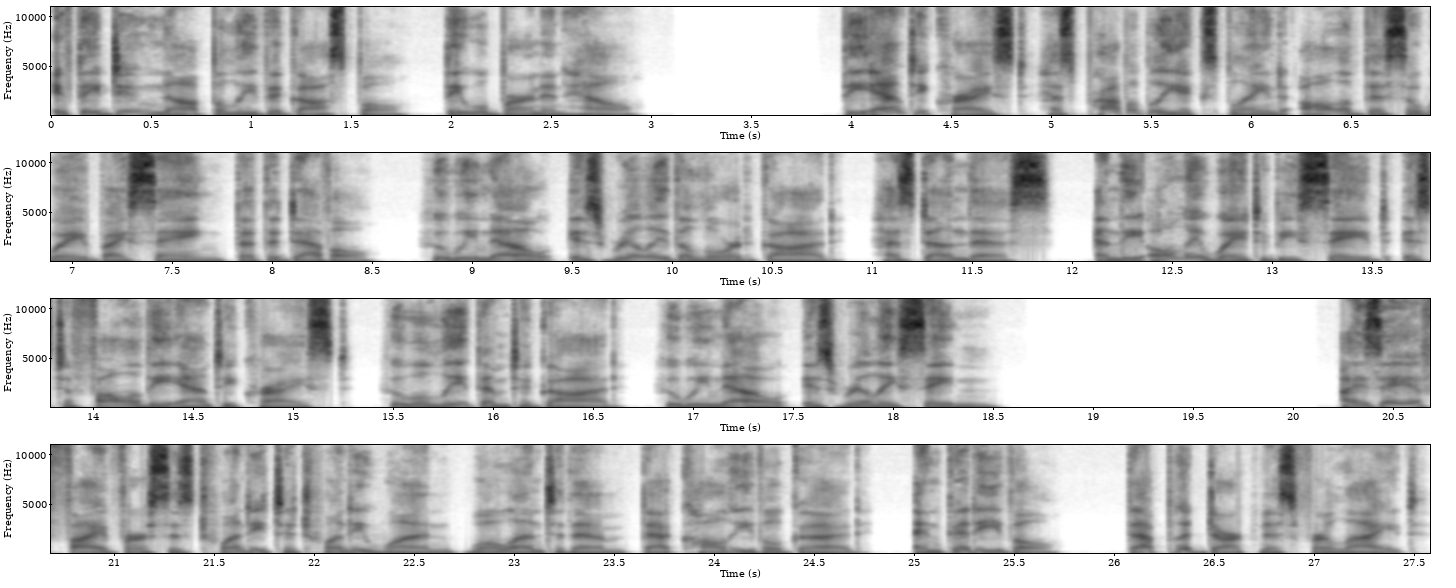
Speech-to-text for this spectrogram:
If they do not believe the gospel, they will burn in hell. The Antichrist has probably explained all of this away by saying that the devil, who we know is really the Lord God, has done this, and the only way to be saved is to follow the Antichrist, who will lead them to God, who we know is really Satan. Isaiah 5 verses 20 to 21 Woe unto them that call evil good, and good evil, that put darkness for light,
